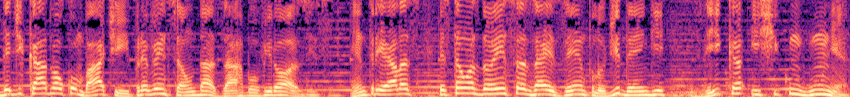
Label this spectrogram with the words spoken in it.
dedicado ao combate e prevenção das arboviroses. Entre elas estão as doenças a exemplo de dengue, zika e chikungunya,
